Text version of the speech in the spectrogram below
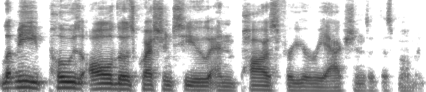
let me pose all of those questions to you and pause for your reactions at this moment.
